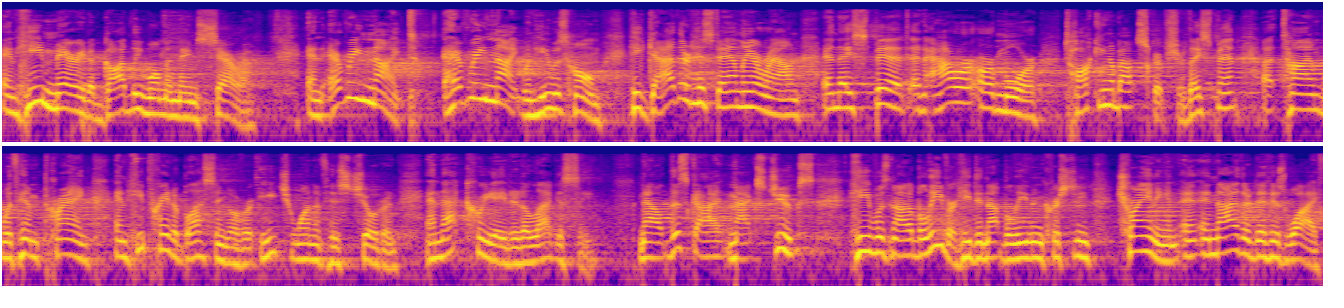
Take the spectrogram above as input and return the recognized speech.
And he married a godly woman named Sarah. And every night, every night when he was home, he gathered his family around and they spent an hour or more talking about Scripture. They spent uh, time with him praying, and he prayed a blessing over each one of his children. And that created a legacy. Now, this guy, Max Jukes, he was not a believer. He did not believe in Christian training, and, and, and, neither did his wife.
